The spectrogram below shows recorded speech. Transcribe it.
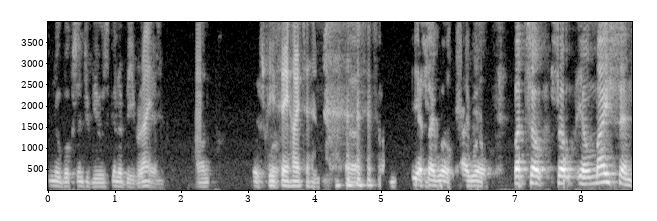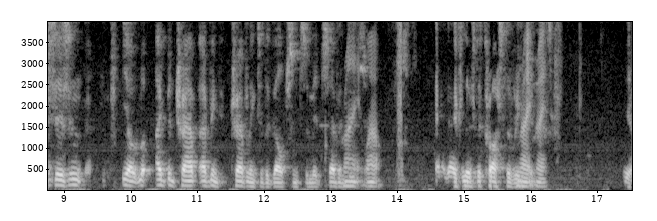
new books interview is going to be with Right. him on his Please book. say hi to him. Uh, Yes, I will. I will. But so so you know, my sense is, and you know, look, I've been tra- I've been traveling to the Gulf since the mid seventies, right. Wow. and I've lived across the region. Right. Right. Yeah,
